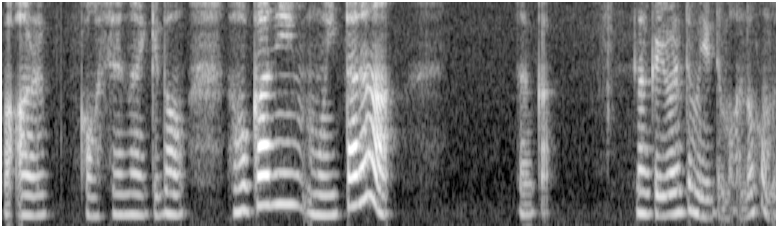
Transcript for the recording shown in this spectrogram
はあるかもしれないけど他にもいたらなんかなんか言われても言ってもあの子も好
